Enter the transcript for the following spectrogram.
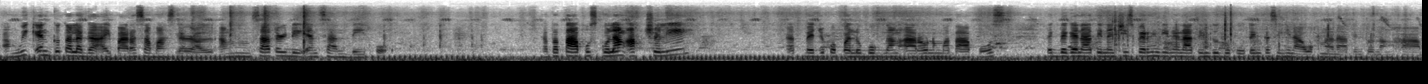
ang weekend ko talaga ay para sa masteral ang Saturday and Sunday po katatapos ko lang actually at medyo papalubog ng araw ng matapos dagdagan natin ng cheese pero hindi na natin dudukutin kasi hinawak na natin to ng ham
